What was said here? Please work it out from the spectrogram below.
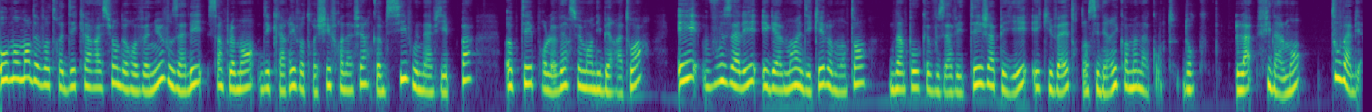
Au moment de votre déclaration de revenus, vous allez simplement déclarer votre chiffre d'affaires comme si vous n'aviez pas opté pour le versement libératoire et vous allez également indiquer le montant d'impôt que vous avez déjà payé et qui va être considéré comme un acompte. Donc là, finalement, tout va bien.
